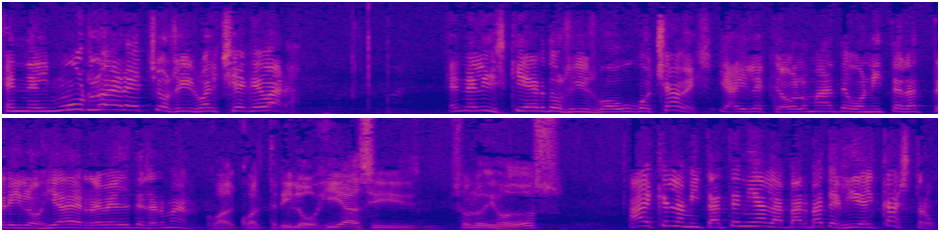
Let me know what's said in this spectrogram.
en el muslo derecho se hizo al Che Guevara. En el izquierdo se hizo a Hugo Chávez. Y ahí le quedó lo más de bonita esa trilogía de rebeldes, hermano. ¿Cuál, cuál trilogía si solo dijo dos? Ah, es que en la mitad tenía las barbas de Fidel Castro.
